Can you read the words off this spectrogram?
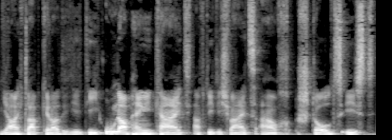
ja, ich glaube gerade die, die Unabhängigkeit, auf die die Schweiz auch stolz ist,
